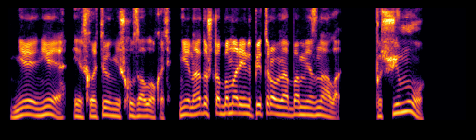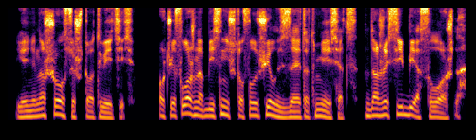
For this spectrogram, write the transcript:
«Не-не», — я схватил Мишку за локоть. «Не надо, чтобы Марина Петровна обо мне знала». «Почему?» Я не нашелся, что ответить. Очень сложно объяснить, что случилось за этот месяц. Даже себе сложно.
